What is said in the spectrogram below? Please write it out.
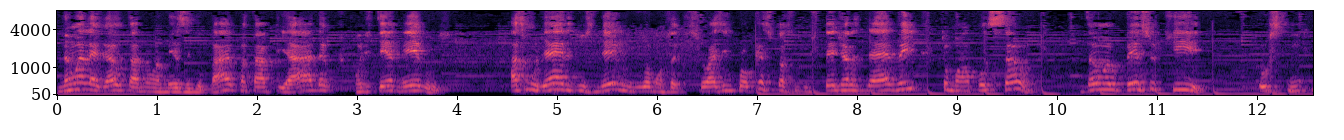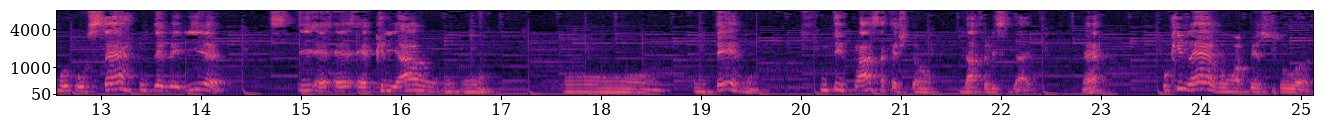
Não é legal eu estar numa mesa de bar, eu contar uma piada onde tenha negros as mulheres, os negros, os homossexuais, em qualquer situação que esteja, elas devem tomar uma posição. Então, eu penso que o, o, o certo deveria é, é, é criar um, um, um, um, termo que contemplasse a questão da felicidade. Né? O que leva uma pessoa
